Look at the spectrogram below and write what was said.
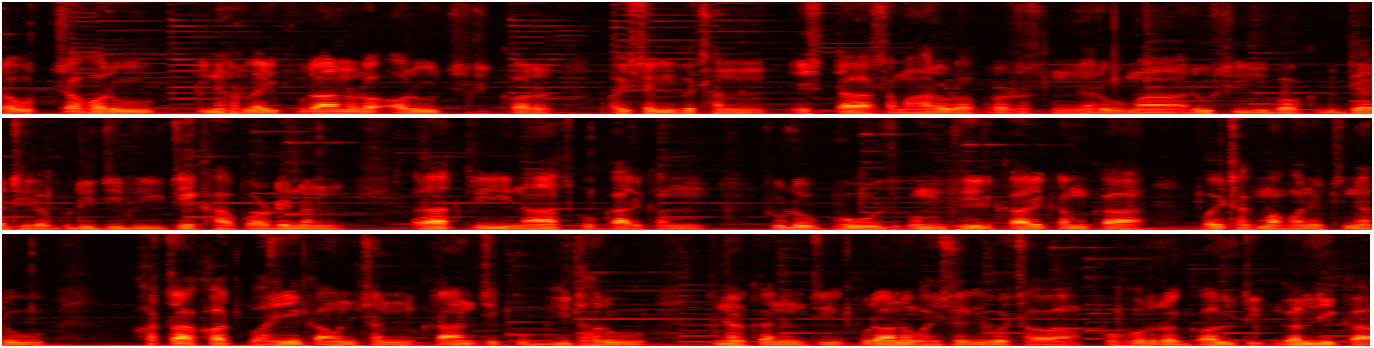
र उत्सवहरू तिनीहरूलाई पुरानो र अरुचिकर भइसकेको छन्। यस्ता समारोह र प्रदर्शनीहरूमा रुसी युवक विद्यार्थी र बुद्धिजीवी देखा पर्दैनन्। रात्रि नाचको कार्यक्रम ठुलो भोज घुमफिर कार्यक्रमका बैठकमा भने तिनीहरू खचाखच भरिएका हुन्छन्। क्रान्तिको गीतहरू तिनीहरूका निम्ति पुरानो भइसकेको छ। फोहोर र गल्ती गल्लीका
